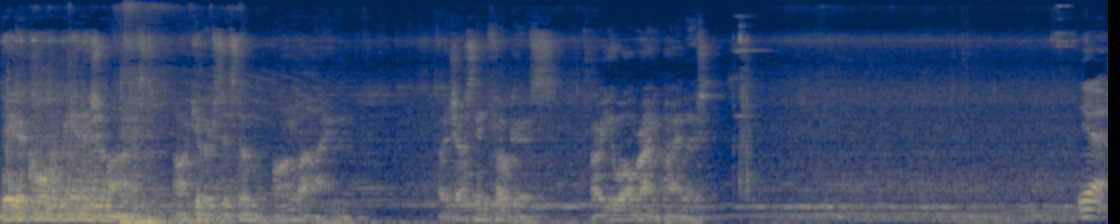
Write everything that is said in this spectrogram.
Data core reinitialized. Ocular system online. Adjusting focus. Are you alright, pilot? Yeah.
